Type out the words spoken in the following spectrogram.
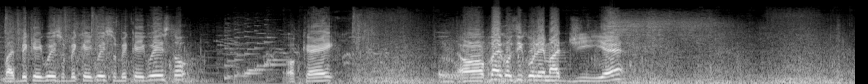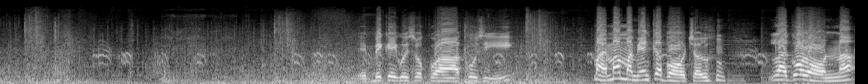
Vai, becca di questo, becca di questo, becca di questo. Ok. Oh, Vai così con le magie. E becca di questo qua, così. Ma mamma mia, in capoccia La colonna.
